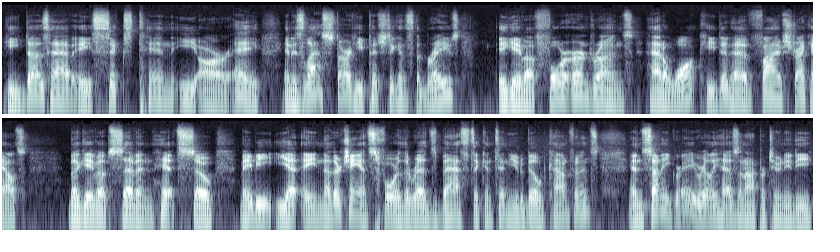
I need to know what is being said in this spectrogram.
He does have a 6.10 ERA. In his last start, he pitched against the Braves. He gave up four earned runs, had a walk. He did have five strikeouts, but gave up seven hits. So maybe yet another chance for the Reds bats to continue to build confidence. And Sonny Gray really has an opportunity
